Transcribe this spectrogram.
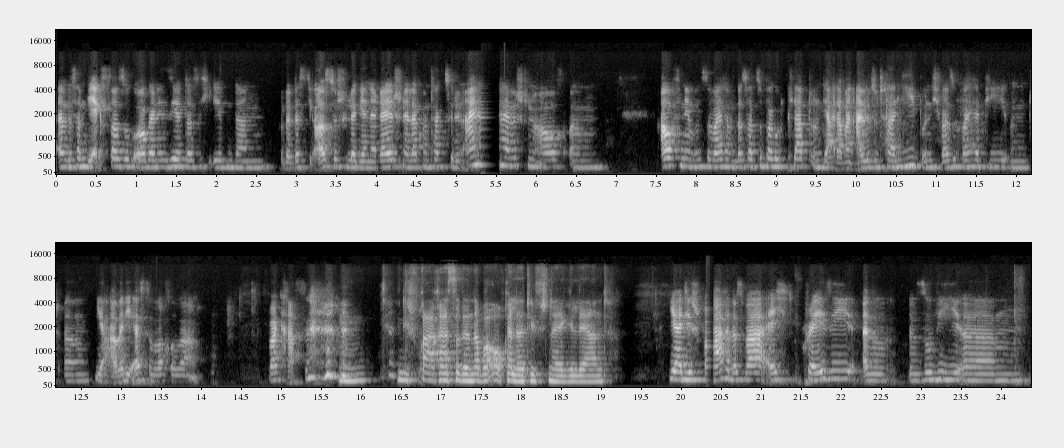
das haben die extra so organisiert, dass ich eben dann, oder dass die Austauschschüler generell schneller Kontakt zu den Einheimischen auch ähm, aufnehmen und so weiter. Und das hat super gut geklappt. Und ja, da waren alle total lieb und ich war super happy. Und äh, ja, aber die erste Woche war, war krass. Mhm. Und die Sprache hast du dann aber auch relativ schnell gelernt. Ja, die Sprache, das war echt crazy. Also so wie, ähm,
